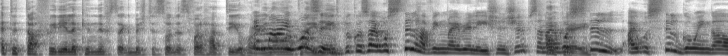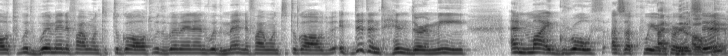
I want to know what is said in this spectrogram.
qed tittaffi li lek innifsek biex tisodis fal-ħadd ieħor. Imma I wasn't because I was still having my relationships and I was still I was still going out with women if I wanted to go out with women and with men if I wanted to go out. It didn't hinder me and my growth as a queer person.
